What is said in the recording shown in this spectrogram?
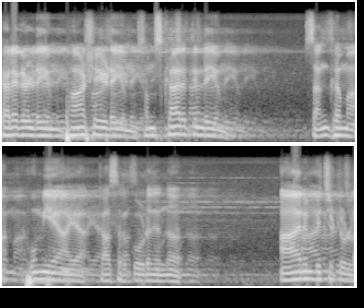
കലകളുടെയും ഭാഷയുടെയും സംസ്കാരത്തിന്റെയും സംഗമ ഭൂമിയായ കാസർഗോഡ് നിന്ന് ആരംഭിച്ചിട്ടുള്ള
